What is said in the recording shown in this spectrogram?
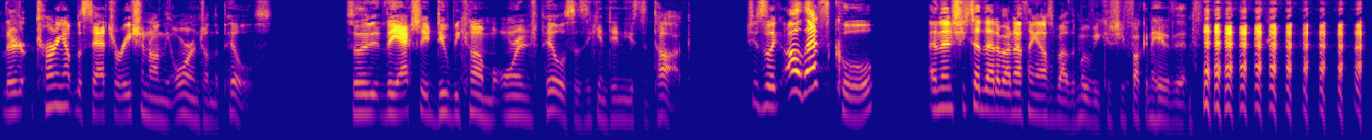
they're turning up the saturation on the orange on the pills, so they actually do become orange pills as he continues to talk. She's like, oh, that's cool. And then she said that about nothing else about the movie because she fucking hated it.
